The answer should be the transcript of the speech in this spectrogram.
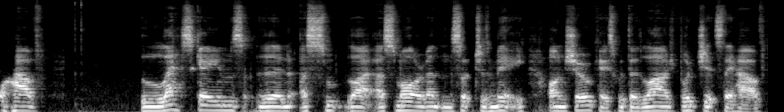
will have less games than a like a smaller event than such as me on showcase with the large budgets they have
